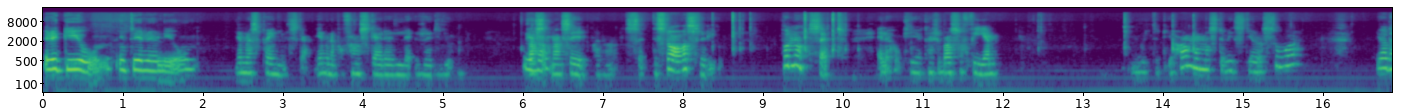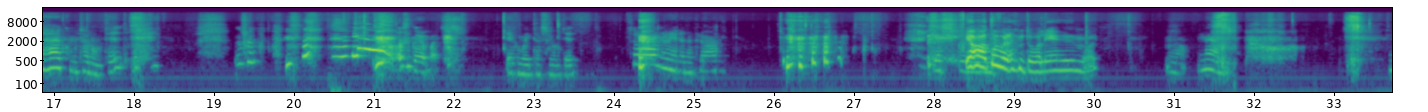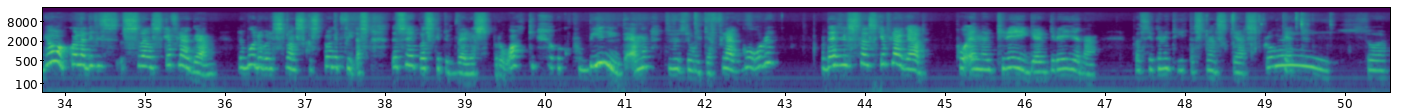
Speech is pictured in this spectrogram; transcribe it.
Region, inte religion. Jag menar på engelska. Jag menar på franska är det religion. Jaha. Fast man säger det på ett annat sätt. Det stavas religion. På något sätt. Eller okej, jag kanske bara sa fel. Jag. Jaha, man måste visst göra så. Ja, det här kommer ta lång tid. Jag skojar bara. Det kommer inte ta så lång tid. Så, nu är jag redan klar. Jag. Jag hatar vår dåliga humor. Ja, men. Ja, kolla det finns svenska flaggan. Det borde väl svenska språket finnas. Det säger att man ska typ välja språk. Och på bilden så finns det olika flaggor. Och där finns svenska flaggan på en av krigargrejerna. Fast jag kan inte hitta svenska språket. Nej. Så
